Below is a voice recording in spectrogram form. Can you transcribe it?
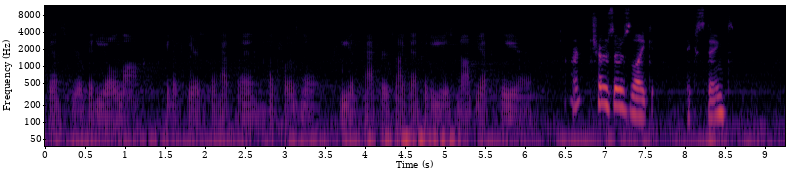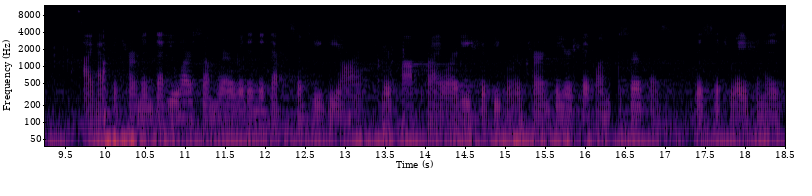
against your video log. It appears to have been a Chozo. The attacker's identity is not yet clear. Aren't Chozos, like, extinct? I have determined that you are somewhere within the depths of ZDR. Your top priority should be to return to your ship on the surface. This situation is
